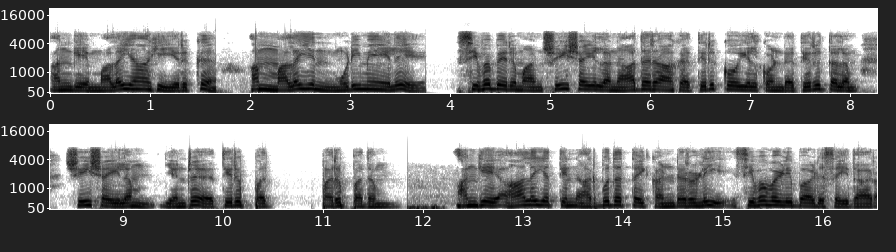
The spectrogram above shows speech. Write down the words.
அங்கே மலையாகி இருக்க அம்மலையின் முடிமேலே சிவபெருமான் ஸ்ரீசைலநாதராக திருக்கோயில் கொண்ட திருத்தலம் ஸ்ரீசைலம் என்ற திருப்ப பருப்பதம். அங்கே ஆலயத்தின் அற்புதத்தை கண்டருளி சிவ வழிபாடு செய்தார்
